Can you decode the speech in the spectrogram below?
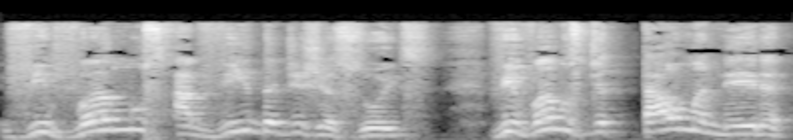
vivamos a vida de Jesus, vivamos de tal maneira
